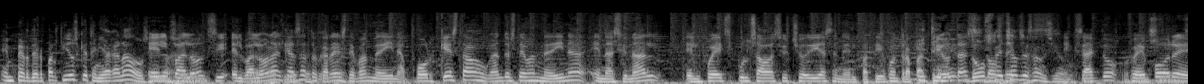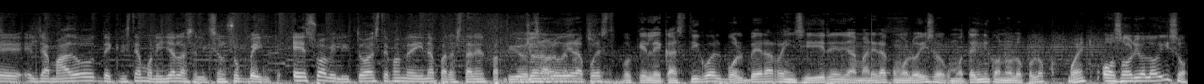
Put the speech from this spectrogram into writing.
en perder partidos que tenía ganados. El Nacional. balón, sí, el balón alcanza a tocar en Estefan Medina. ¿Por qué estaba jugando Estefan Medina en Nacional? Él fue expulsado hace ocho días en el partido contra Y tiene Patriotas. dos, dos fechas, de sanción. Exacto, fue por eh, el llamado de Cristian Bonilla a la selección sub-20. Eso habilitó a Estefan Medina para estar en el partido Yo no lo en hubiera noche. puesto porque le castigo el volver a reincidir de la manera como lo hizo. Como técnico no lo coloco. Bueno, Osorio lo hizo.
